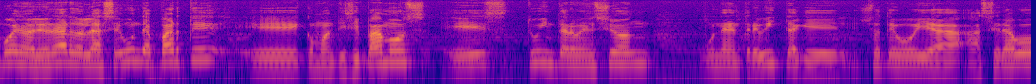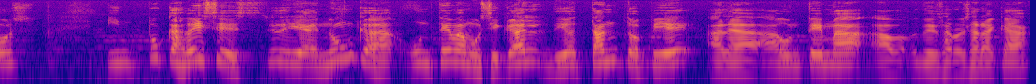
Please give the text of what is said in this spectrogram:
Bueno, Leonardo, la segunda parte, eh, como anticipamos, es tu intervención, una entrevista que yo te voy a hacer a vos. Y pocas veces, yo diría nunca, un tema musical dio tanto pie a, a un tema a desarrollar acá.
